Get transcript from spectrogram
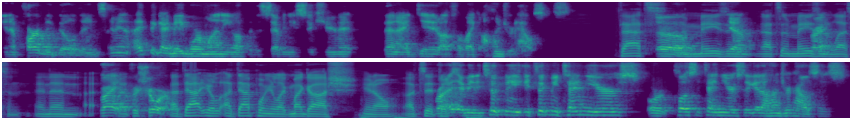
in apartment buildings. I mean, I think I made more money off of the 76 unit than I did off of like 100 houses. That's so, an amazing. Yeah. That's an amazing right. lesson. And then, right, at, for sure. At that, you're at that point, you're like, my gosh, you know, that's it. Right. That's, I mean, it took me it took me ten years or close to ten years to get hundred houses,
